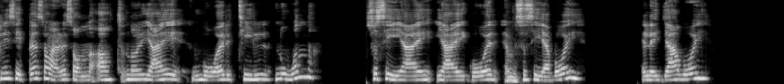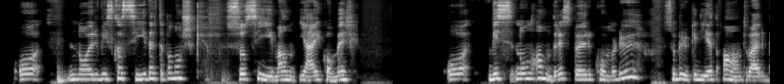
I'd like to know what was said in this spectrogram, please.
prinsippet så er det sånn at når jeg går til noen, så sier jeg 'jeg går', så sier jeg 'boy', eller 'jeg boy', og når vi skal si dette på norsk, så sier man 'jeg kommer'. Og hvis noen andre spør 'kommer du', så bruker de et annet verb,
